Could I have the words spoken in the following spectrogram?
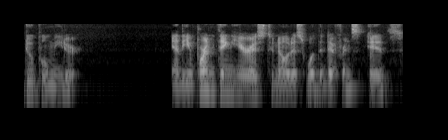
duple meter. And the important thing here is to notice what the difference is.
